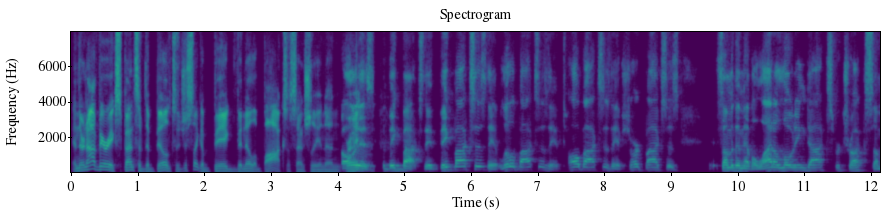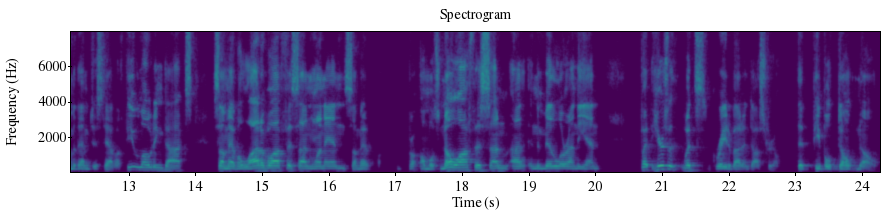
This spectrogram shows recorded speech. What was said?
and they're not very expensive to build because it's just like a big vanilla box essentially. And then oh, all right? it is the big box. They have big boxes, they have little boxes, they have tall boxes, they have short boxes. Some of them have a lot of loading docks for trucks. Some of them just have a few loading docks. Some have a lot of office on one end. Some have almost no office on, on in the middle or on the end. But here's what, what's great about industrial that people don't know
